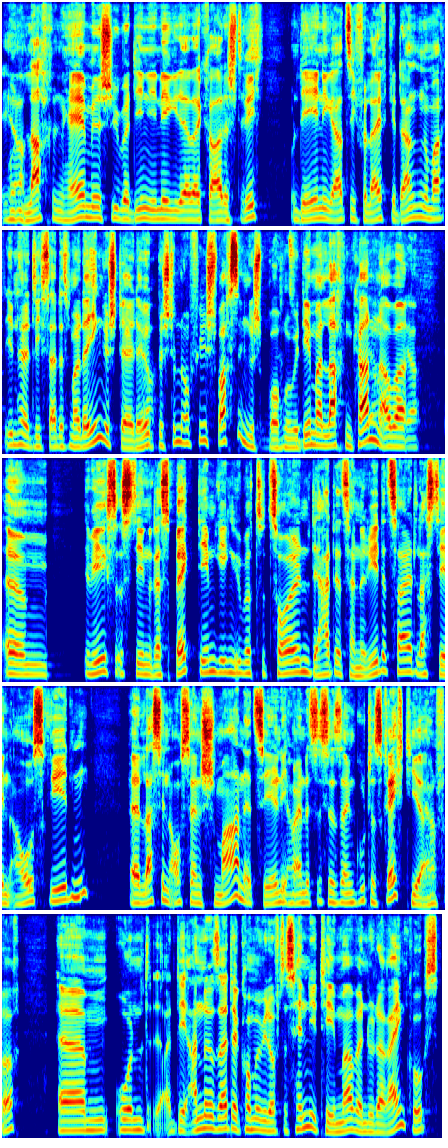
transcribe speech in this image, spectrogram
ja. und lachen hämisch über denjenigen, der da gerade spricht. Und derjenige hat sich vielleicht Gedanken gemacht, inhaltlich sei das mal dahingestellt. Da wird bestimmt auch viel Schwachsinn gesprochen, über den man lachen kann. aber ähm, wenigstens den Respekt dem gegenüber zu zollen, der hat jetzt seine Redezeit, lass den ausreden, äh, lass ihn auch seinen Schmarrn erzählen. Ich meine, das ist ja sein gutes Recht hier einfach. Ähm, und die andere Seite, kommen wir wieder auf das Handy-Thema, wenn du da reinguckst.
